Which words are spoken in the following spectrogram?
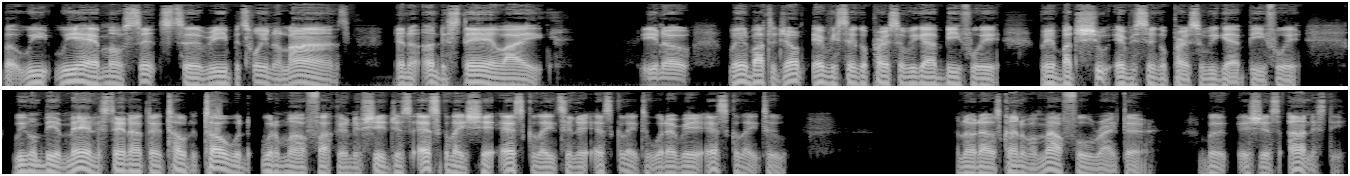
But we we had more sense to read between the lines and to understand, like, you know, we ain't about to jump every single person we got beef with. We ain't about to shoot every single person we got beef with. We gonna be a man to stand out there toe to toe with with a motherfucker, and if shit just escalates, shit escalates, and it escalates to whatever it escalates to. I know that was kind of a mouthful right there, but it's just honesty.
